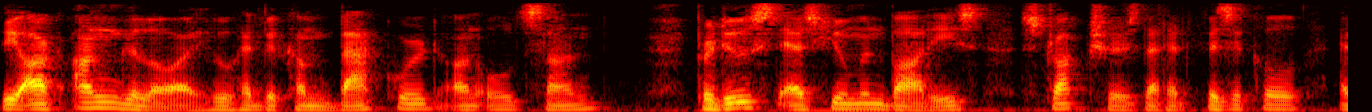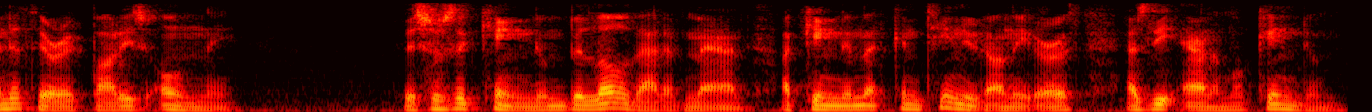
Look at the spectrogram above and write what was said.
The archangeloi who had become backward on Old Sun produced as human bodies structures that had physical and etheric bodies only, this was a kingdom below that of man, a kingdom that continued on the earth as the animal kingdom.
